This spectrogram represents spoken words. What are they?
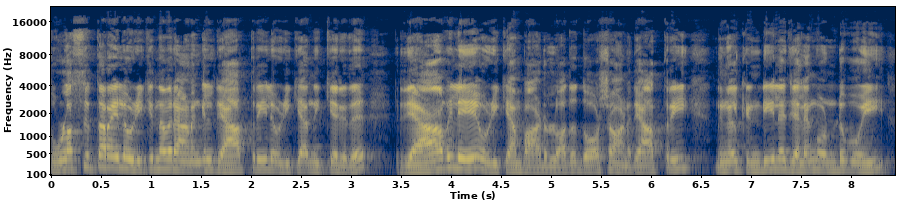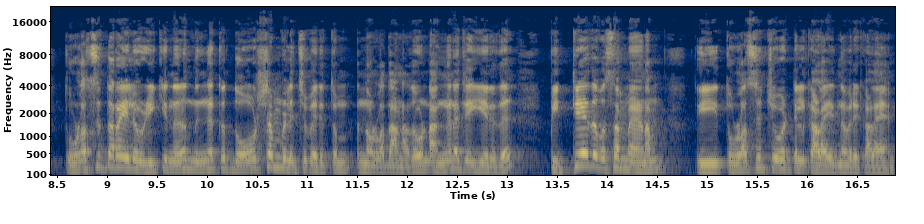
തുളസിത്തറയിൽ ഒഴിക്കുന്നവരാണെങ്കിൽ രാത്രിയിൽ ഒഴിക്കാൻ നിൽക്കരുത് രാവിലെ ഒഴിക്കാൻ പാടുള്ളൂ. അത് ദോഷമാണ്. രാത്രി നിങ്ങൾ കിണ്ടിയിലെ ജലം കൊണ്ടുപോയി തുളസിത്തറയിൽ ഒഴിക്കുന്നത് നിങ്ങൾക്ക് ദോഷം വിളിച്ചു വരുത്തും എന്നുള്ളതാണ്. അതുകൊണ്ട് അങ്ങനെ ചെയ്യരുത്. പിറ്റേ ദിവസം വേണം ഈ തുളസി ചുവട്ടിൽ കളയുന്നവർ കളയാൻ.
